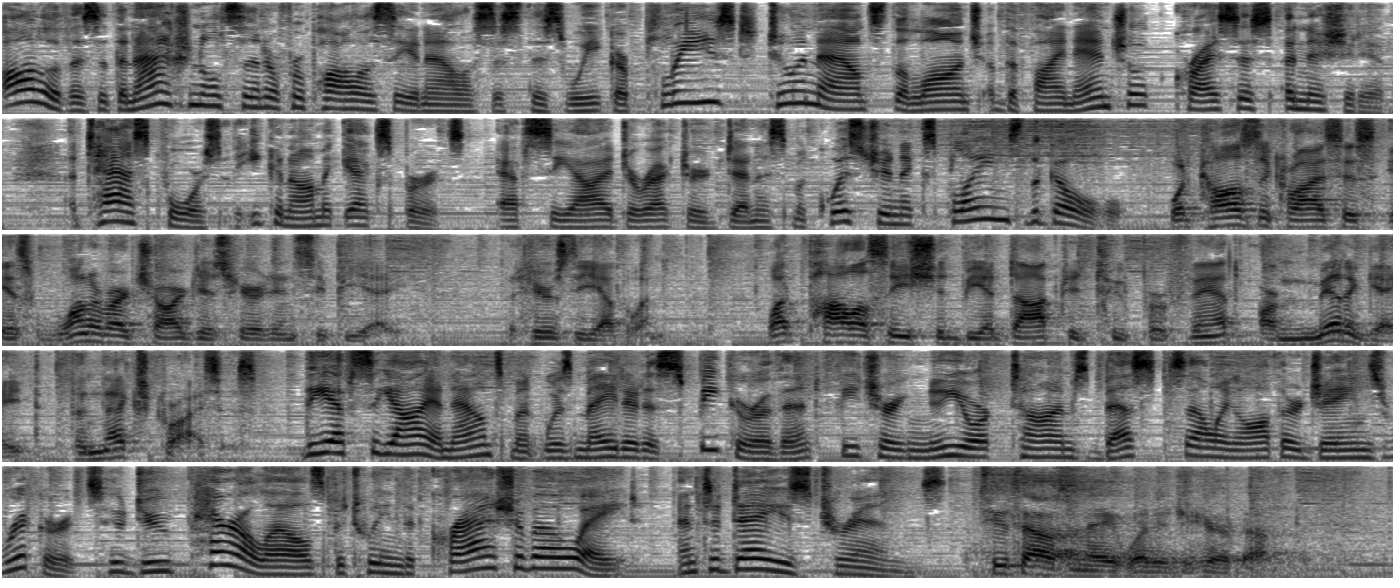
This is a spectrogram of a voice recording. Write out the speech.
All of us at the National Center for Policy Analysis this week are pleased to announce the launch of the Financial Crisis Initiative, a task force of economic experts. FCI Director Dennis McCuistion explains the goal. What caused the crisis is one of our charges here at NCPA, but here's the other one. What policies should be adopted to prevent or mitigate the next crisis? The FCI announcement was made at a speaker event featuring New York Times best-selling author James Rickards, who drew parallels between the crash of 08 and today's trends. 2008, what did you hear about?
